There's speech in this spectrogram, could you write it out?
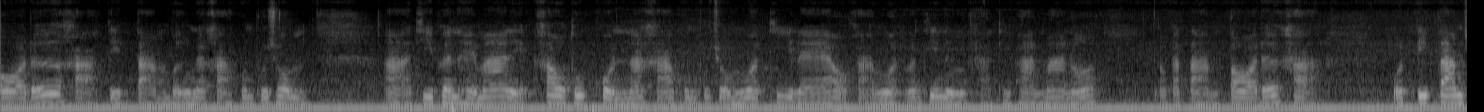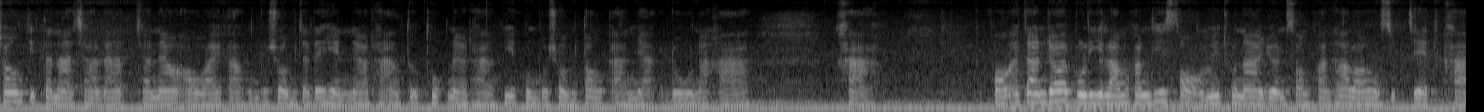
ต่อเด้อค่ะ ติดตามเบิ้งนะคะ คุณผู้ชมอ่าที่เพื่อนไฮมาเนี่ยเข้าทุกคนนะคะ คุณผู้ชมงวดที่แล้วค่ะงวดวันที่หนึ่งค่ะที่ผ่านมาเนาะเราก็ตามต่อเด้อค่ะ กดติดตามช่องจิตนาชาแนลเอาไว้ค่ะ คุณผู้ชมจะได้เห็นแนวทางทุก ๆ แนวทางที่คุณผู้ชมต้องการอยากดูนะคะค่ะ ของอาจารย์ยอดบุรีรัมย์ครั้งที่ 2 มิถุนายน 2567 ค่ะ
